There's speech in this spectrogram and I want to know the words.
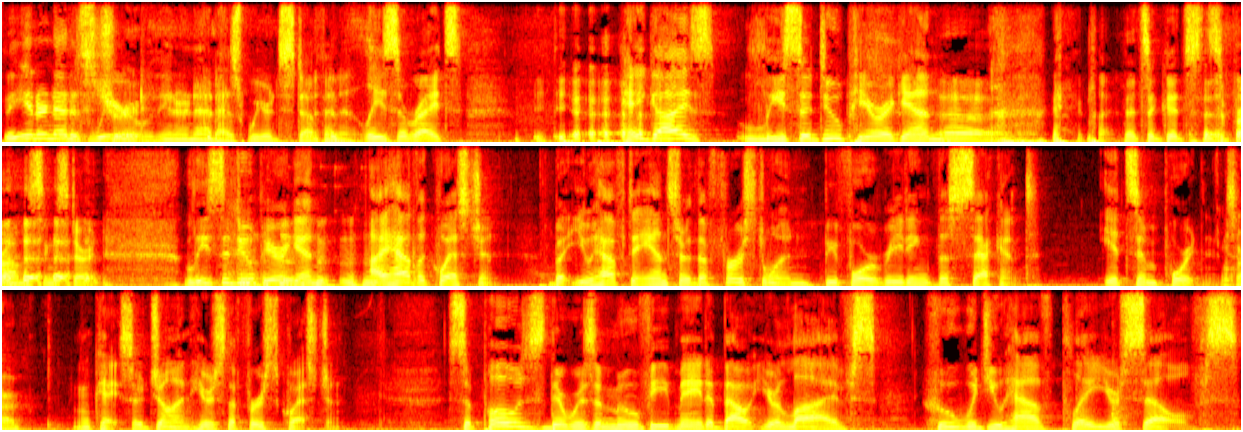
the internet is weird. true. The internet has weird stuff in it. Lisa writes, "Hey guys, Lisa Dupe here again." Uh. that's a good. That's a promising start. Lisa Dupe here again. Mm-hmm. I have a question, but you have to answer the first one before reading the second. It's important. Okay. Okay, so John, here's the first question. Suppose there was a movie made about your lives. Who would you have play yourselves?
